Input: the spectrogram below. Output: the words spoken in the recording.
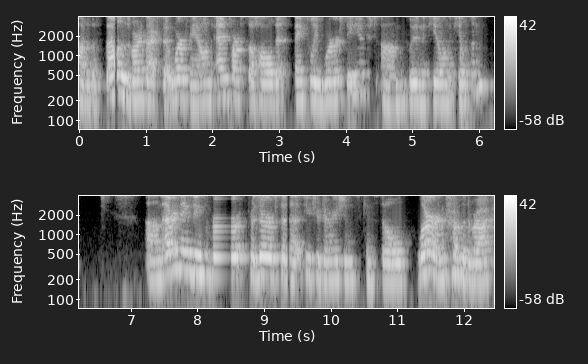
out of the thousands of artifacts that were found and parts of the hull that thankfully were saved, um, including the keel and the keelson. Um, everything's being pre- preserved so that future generations can still learn from the DeBraak.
